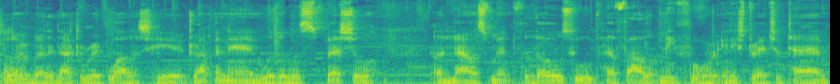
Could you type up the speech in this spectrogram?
Hello everybody, Dr. Rick Wallace here, dropping in with a little special announcement for those who have followed me for any stretch of time.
